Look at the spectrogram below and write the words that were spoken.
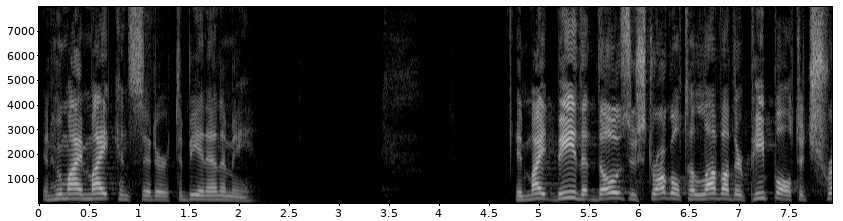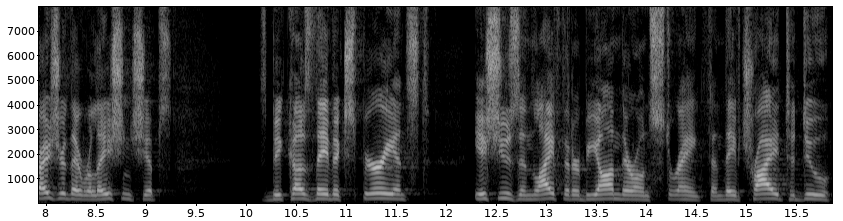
in whom I might consider to be an enemy. It might be that those who struggle to love other people, to treasure their relationships, is because they've experienced issues in life that are beyond their own strength, and they've tried to do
